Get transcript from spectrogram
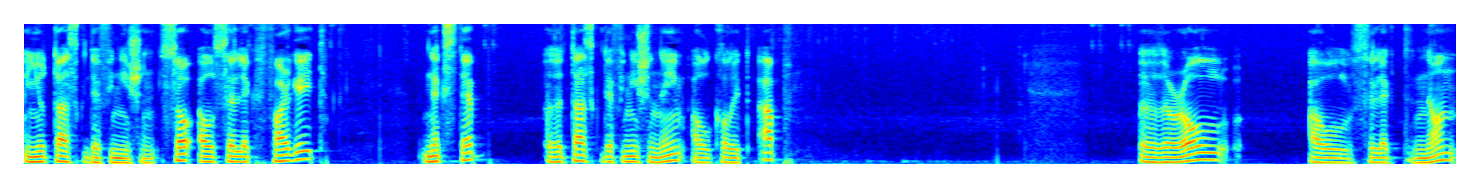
a new task definition. So I'll select Fargate. Next step, the task definition name, I'll call it app. The role, I'll select none.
